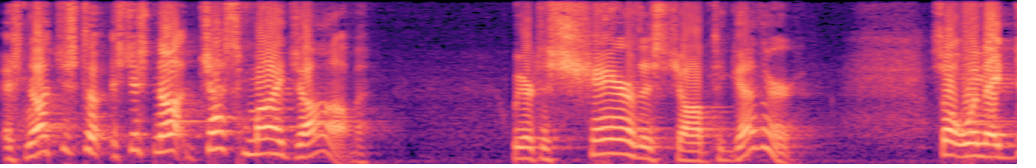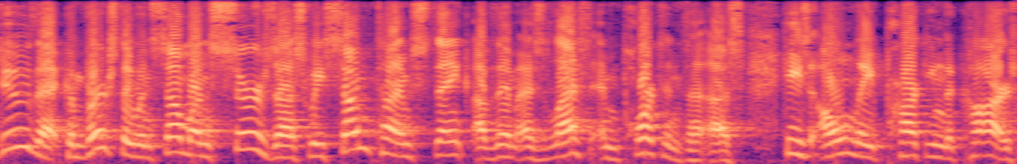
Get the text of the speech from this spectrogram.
It's not just a, it's just not just my job. We are to share this job together. So when they do that, conversely, when someone serves us, we sometimes think of them as less important to us. He's only parking the cars.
